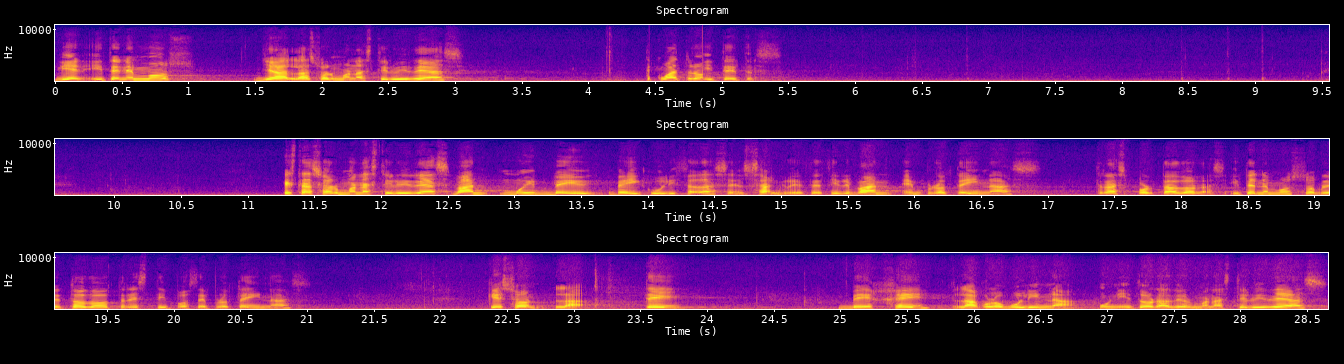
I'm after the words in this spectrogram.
Bien, y tenemos ya las hormonas tiroideas T4 y T3. Estas hormonas tiroideas van muy vehiculizadas en sangre, es decir, van en proteínas transportadoras. Y tenemos sobre todo tres tipos de proteínas, que son la TBG, la globulina unidora de hormonas tiroideas,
